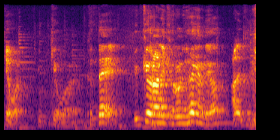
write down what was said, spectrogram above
6개월. 6개월. 근데 6개월 안에 결혼을 해야겠네요. 아니 그게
